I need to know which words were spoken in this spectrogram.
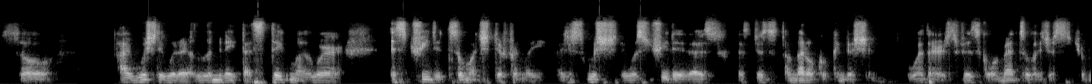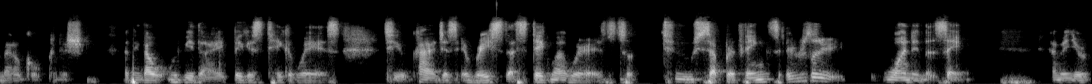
So I wish they would eliminate that stigma where it's treated so much differently. I just wish it was treated as, as just a medical condition whether it's physical or mental, it's just your medical condition. I think that would be the biggest takeaway is to kind of just erase that stigma where it's two separate things. It's really one and the same. I mean, your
